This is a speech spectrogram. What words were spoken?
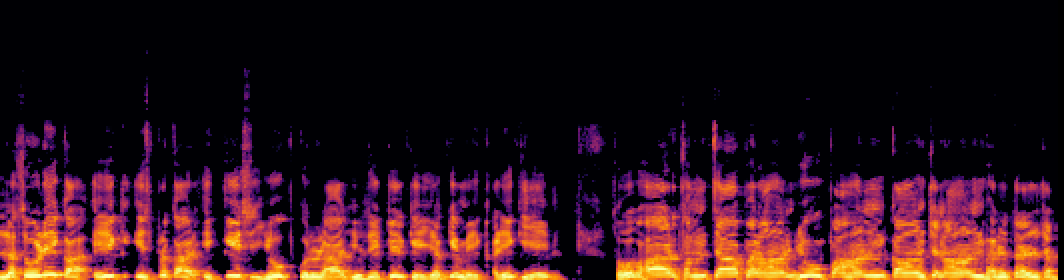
लसोड़े का एक, इस प्रकार इक्कीस यूप कुरुराज युधिष्ठिर के यज्ञ में खड़े किए। शोभार्थम चापरान यूपान कांचनान भरतर्षभ,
